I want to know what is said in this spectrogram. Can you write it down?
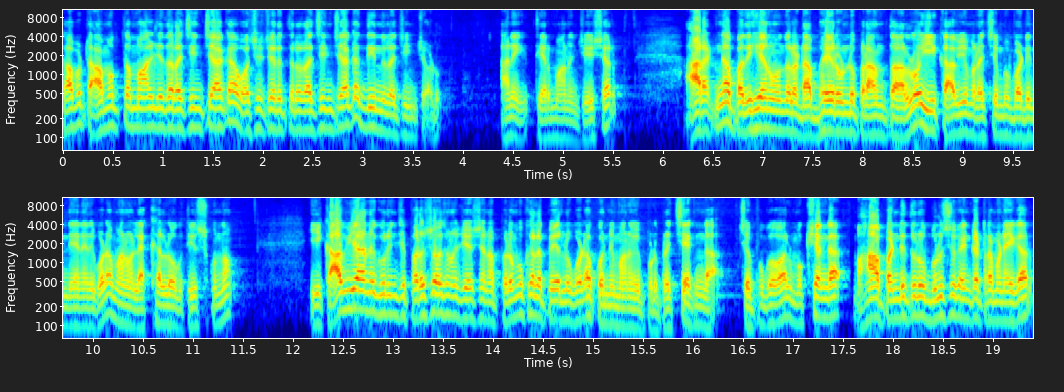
కాబట్టి ఆముక్త మాల్యద రచించాక వశు చరిత్ర రచించాక దీన్ని రచించాడు అని తీర్మానం చేశారు. ఆ రకంగా పదిహేను వందల డెబ్భై రెండు ప్రాంతాల్లో ఈ కావ్యం రచింపబడింది అనేది కూడా మనం లెక్కల్లోకి తీసుకుందాం. ఈ కావ్యాన్ని గురించి పరిశోధన చేసిన ప్రముఖుల పేర్లు కూడా కొన్ని మనం ఇప్పుడు ప్రత్యేకంగా చెప్పుకోవాలి. ముఖ్యంగా మహాపండితులు బులుసు వెంకటరమణయ్య గారు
